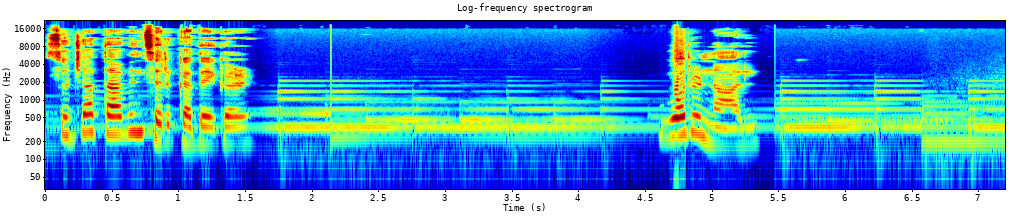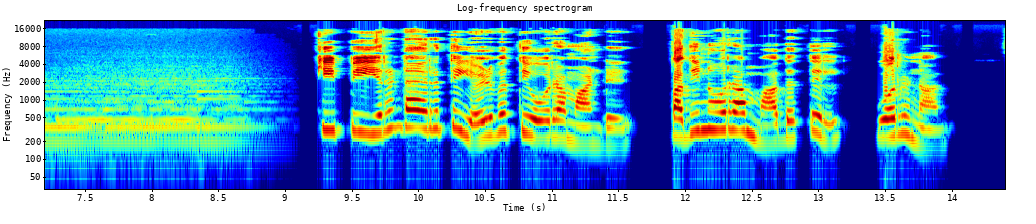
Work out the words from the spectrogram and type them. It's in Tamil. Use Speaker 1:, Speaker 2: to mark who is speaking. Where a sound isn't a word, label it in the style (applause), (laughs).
Speaker 1: சுஜாதாவின் சிறுகதைகள். ஒரு நாள். கிபி இரண்டாயிரத்தி எழுபத்தி ஓராம் ஆண்டு பதினோராம் மாதத்தில் ஒரு நாள்.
